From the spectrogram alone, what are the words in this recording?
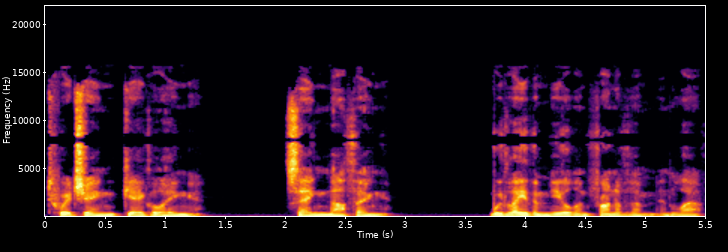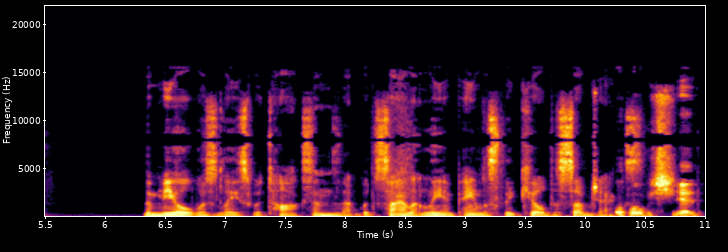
twitching, giggling, saying nothing. We laid the meal in front of them and left. The meal was laced with toxins that would silently and painlessly kill the subjects. Oh shit.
